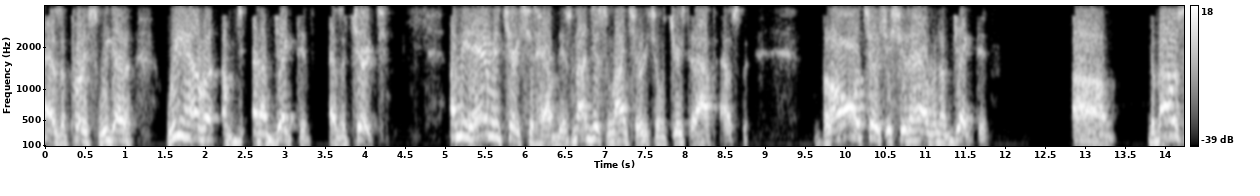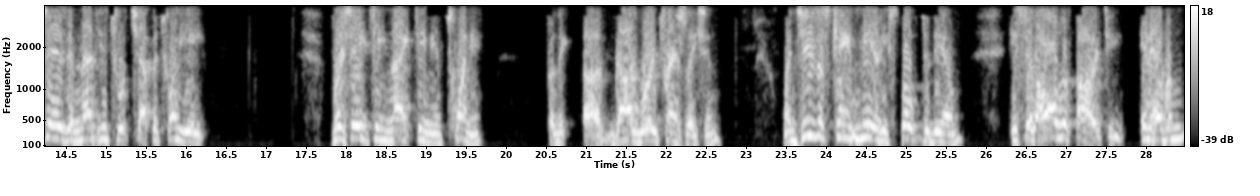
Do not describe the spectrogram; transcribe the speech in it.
as a person, we got we have a, an objective as a church. I mean, every church should have this, not just my church or church that I pastor, but all churches should have an objective. Um, the Bible says in Matthew chapter 28, verse 18, 19, and 20, from the uh, God's Word translation, when Jesus came near, he spoke to them. He said, all authority in heaven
